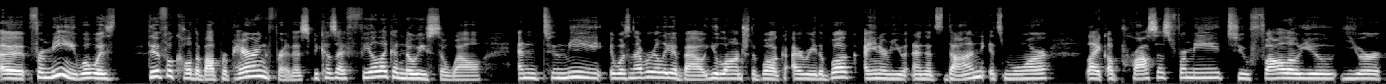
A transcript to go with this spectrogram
uh, for me, what was difficult about preparing for this because I feel like I know you so well. And to me, it was never really about you launch the book, I read the book, I interview, and it's done. It's more like a process for me to follow you. You're,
